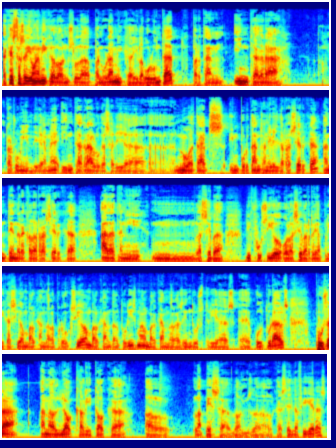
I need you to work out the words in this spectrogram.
Aquesta seria una mica doncs, la panoràmica i la voluntat, per tant, integrar resumint, diguem, eh, integrar el que seria eh, novetats importants a nivell de recerca, entendre que la recerca ha de tenir mm, la seva difusió o la seva reaplicació amb el camp de la producció, amb el camp del turisme, amb el camp de les indústries eh, culturals, posar en el lloc que li toca el la peça doncs, del Castell de Figueres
